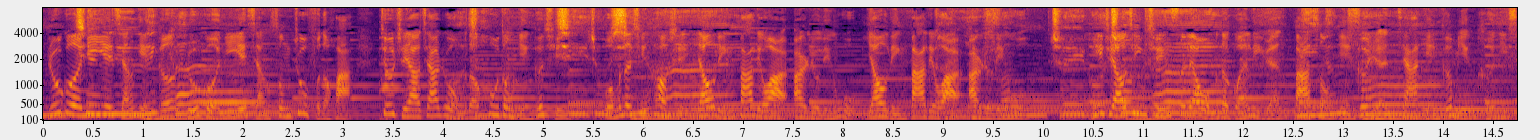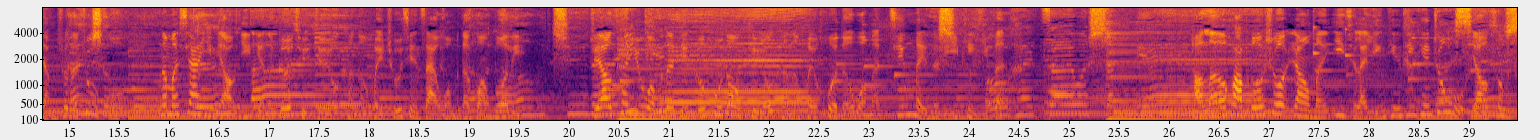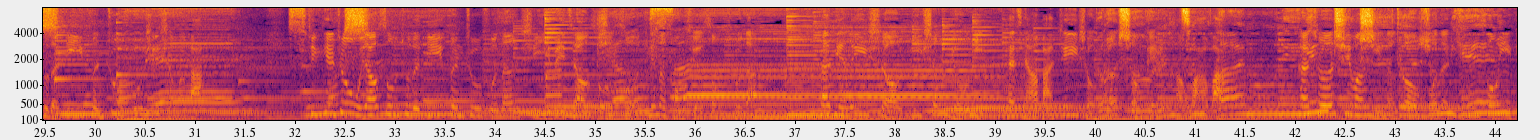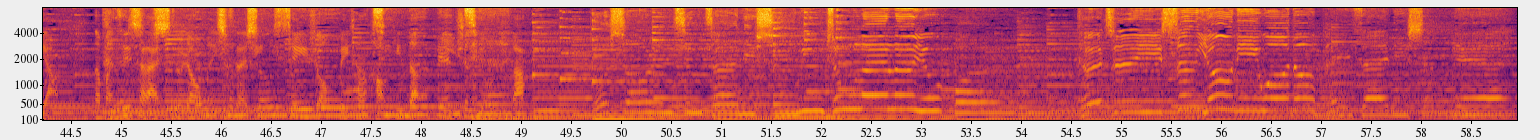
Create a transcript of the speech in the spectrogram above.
如果你也想点歌，如果你也想送祝福的话，就只要加入我们的互动点歌群，我们的群号是幺零八六二二六零五幺零八六二二六零五。你只要进群私聊我们的管理员，发送点歌人加点歌名和你想说的祝福，那么下一秒你点的歌曲就有可能会出现在我们的广播里。只要参与我们的点歌互动，就有可能获得我们精美的礼品一份。好了，话不多说，让我们一起来聆听今天中午要送出的第一份祝福是什么吧。今天中午要送出的第一份祝福呢，是一位叫做昨天的同学送出的。他点了一首《一生有你》，他想要把这一首歌送给唐娃娃。他说希望你能够活得轻松一点。那么接下来就让我们一起来聆听这一首非常好听的《一生有你》吧。多少人曾在你生命中来身边。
